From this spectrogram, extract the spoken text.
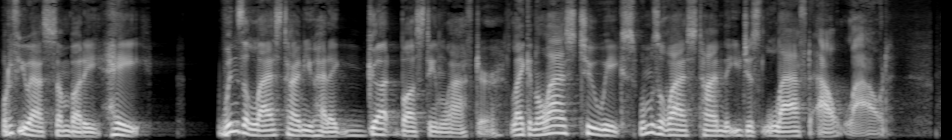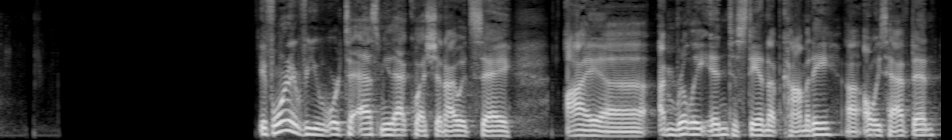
What if you ask somebody, hey, when's the last time you had a gut busting laughter? Like in the last two weeks, when was the last time that you just laughed out loud? If one of you were to ask me that question, I would say, I uh, I'm really into stand up comedy. Uh, always have been.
